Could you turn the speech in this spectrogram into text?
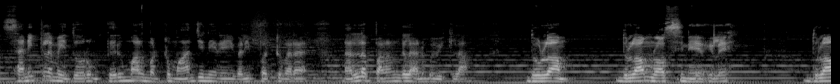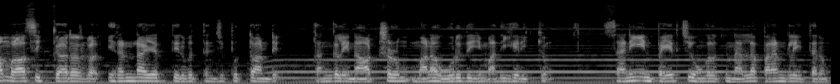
சனிக்கிழமை தோறும் பெருமாள் மற்றும் ஆஞ்சநேயரை வழிபட்டு வர நல்ல பலன்களை அனுபவிக்கலாம். துலாம் துலாம் ராசி நேர்களே துலாம் ராசிக்காரர்கள் இரண்டாயிரத்தி இருபத்தஞ்சு புத்தாண்டு. தங்களின் ஆற்றலும் மன உறுதியும் அதிகரிக்கும். சனியின் பயிற்சி உங்களுக்கு நல்ல பலன்களை தரும்.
